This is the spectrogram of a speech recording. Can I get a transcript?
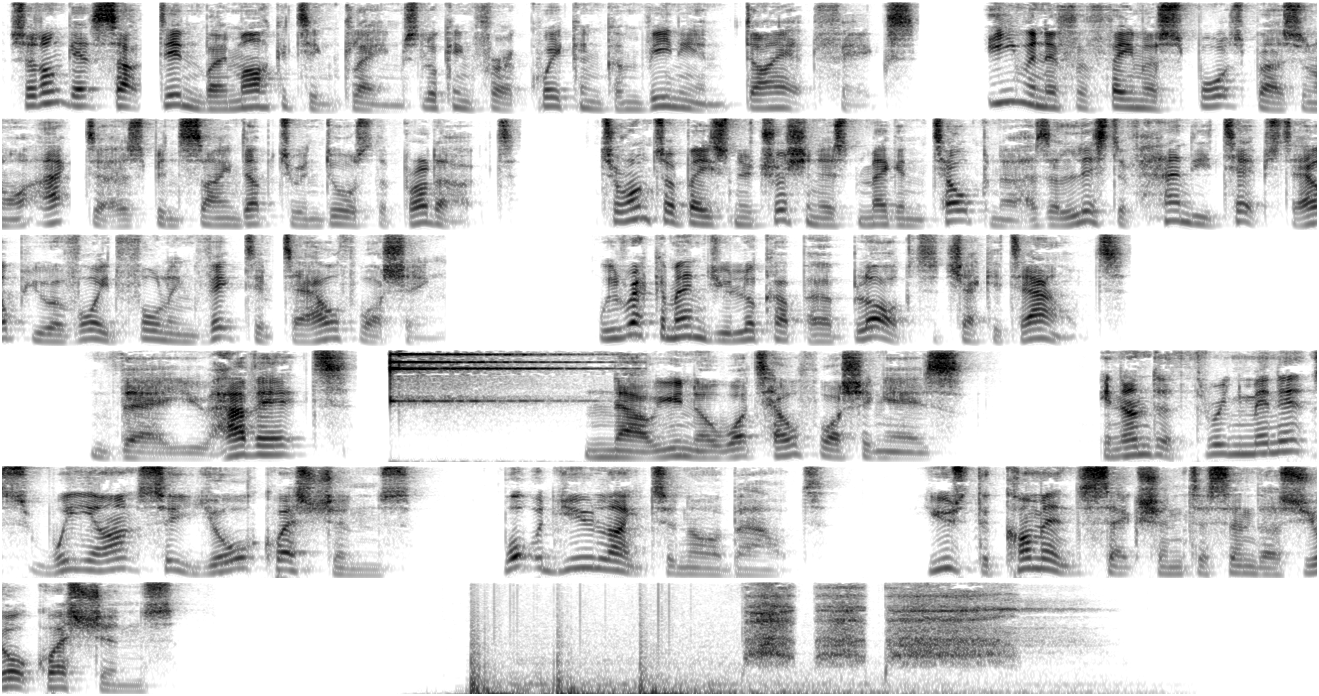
So don't get sucked in by marketing claims looking for a quick and convenient diet fix, even if a famous sportsperson or actor has been signed up to endorse the product. Toronto based nutritionist Meghan Telpner has a list of handy tips to help you avoid falling victim to health washing. We recommend you look up her blog to check it out. There you have it. Now you know what health washing is. In under three minutes, we answer your questions. What would you like to know about? Use the comments section to send us your questions.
